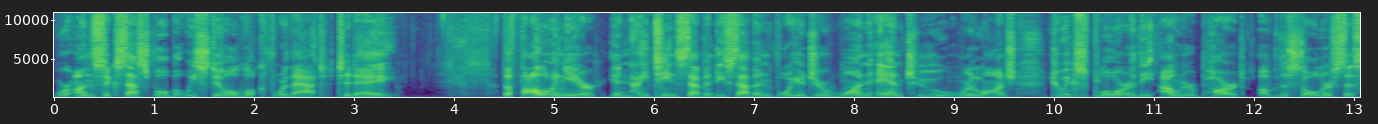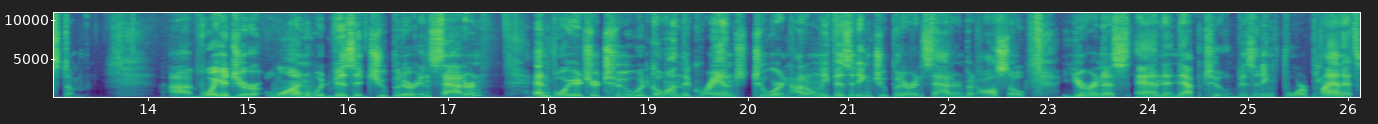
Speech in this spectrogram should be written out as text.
were unsuccessful but we still look for that today. The following year in 1977 Voyager 1 and 2 were launched to explore the outer part of the solar system. Uh, Voyager 1 would visit Jupiter and Saturn. And Voyager 2 would go on the grand tour, not only visiting Jupiter and Saturn, but also Uranus and Neptune, visiting four planets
